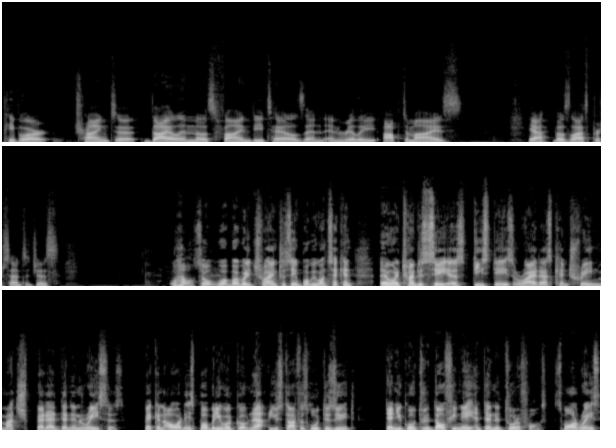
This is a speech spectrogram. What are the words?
people are trying to dial in those fine details and and really optimize yeah those last percentages. Well so what, what we're trying to say bobby one second. Uh, what we're trying to say is these days riders can train much better than in races. Back in our days probably would go now you start with route du Sud, then you go to the dauphiné and then the tour de france. Small race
